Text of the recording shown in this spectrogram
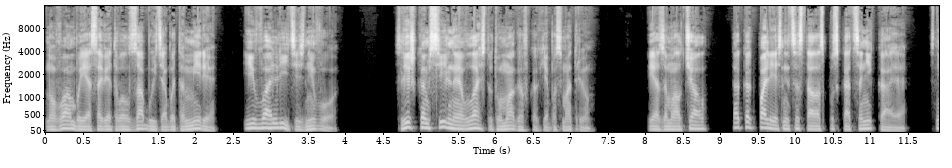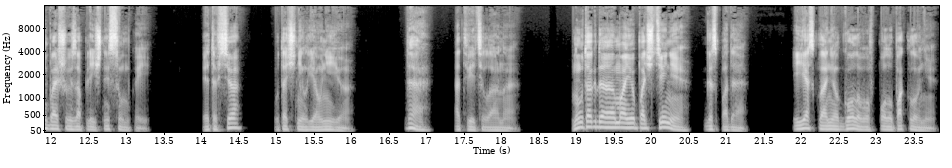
Но вам бы я советовал забыть об этом мире и валить из него. Слишком сильная власть тут у магов, как я посмотрю. Я замолчал, так как по лестнице стала спускаться Никая с небольшой заплечной сумкой. «Это все?» — уточнил я у нее. «Да», — ответила она. «Ну тогда мое почтение, господа». И я склонил голову в полупоклоне.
